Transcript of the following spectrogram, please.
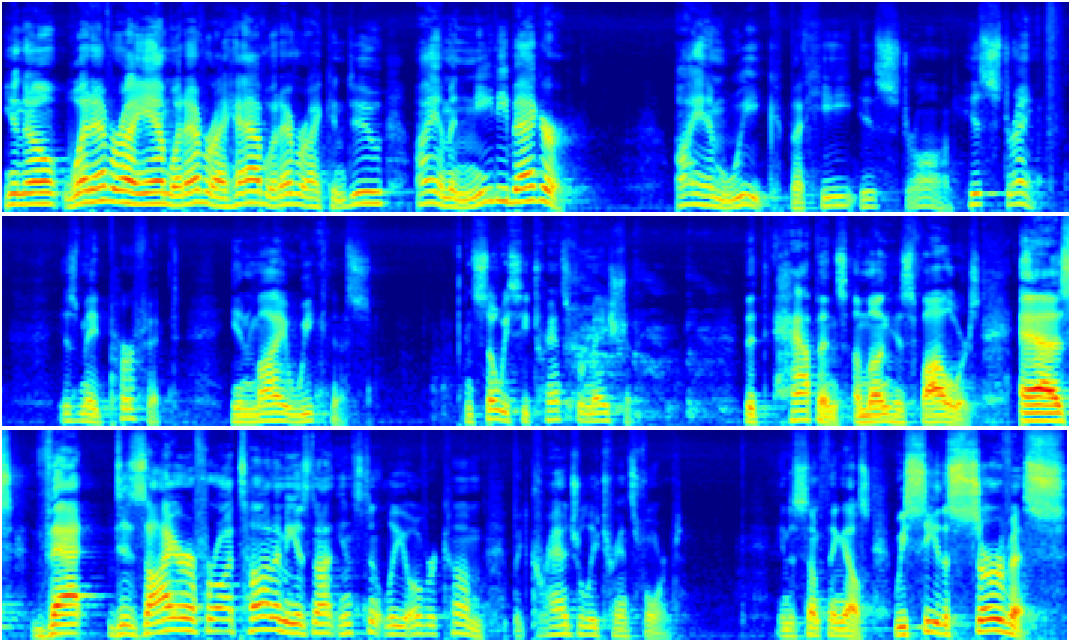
you know, whatever I am, whatever I have, whatever I can do, I am a needy beggar. I am weak, but He is strong. His strength is made perfect in my weakness. And so we see transformation that happens among his followers as that desire for autonomy is not instantly overcome, but gradually transformed into something else. We see the service,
